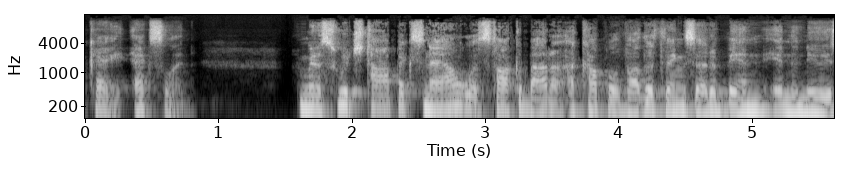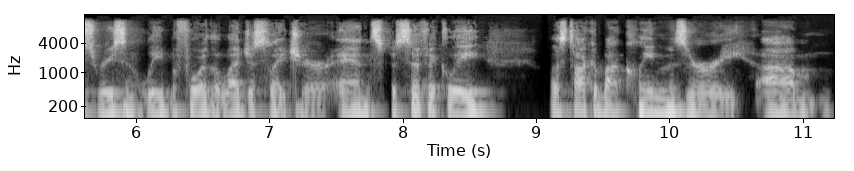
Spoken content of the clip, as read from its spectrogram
Okay, excellent. I'm going to switch topics now. Let's talk about a, couple of other things that have been in the news recently before the legislature, and specifically, let's talk about Clean Missouri. Um,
